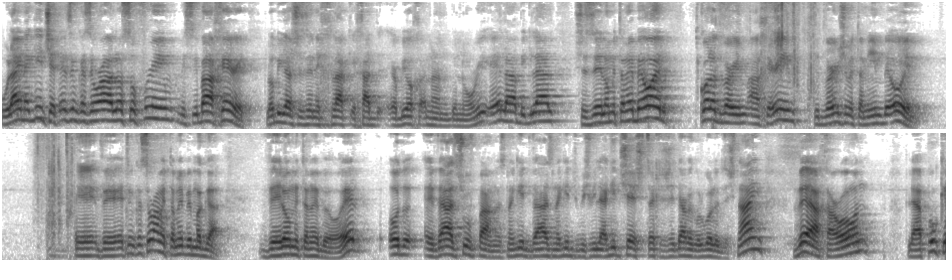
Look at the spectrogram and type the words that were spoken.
אולי נגיד שאת עצם כשעורה לא סופרים מסיבה אחרת, לא בגלל שזה נחלק אחד רבי יוחנן בן אורי, אלא בגלל שזה לא מטמא באוהל, כל הדברים האחרים זה דברים שמטמאים באוהל, ועצם כשעורה מטמא במגע, ולא מטמא באוהל, עוד, אה, ואז שוב פעם, אז נגיד, ואז נגיד בשביל להגיד שש צריך שתדע וגולגולת זה שניים, והאחרון, לאפוקי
